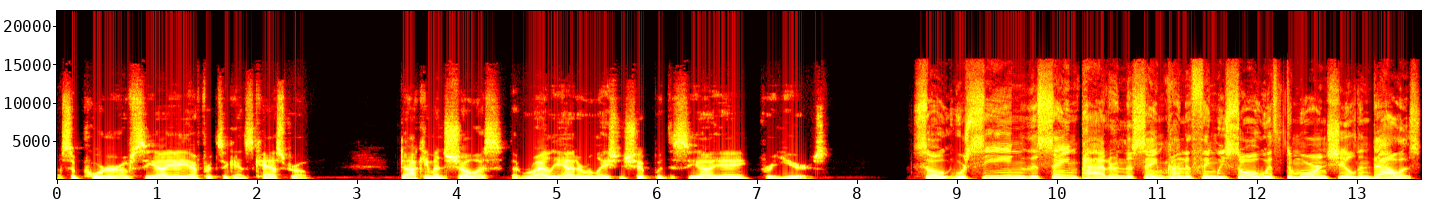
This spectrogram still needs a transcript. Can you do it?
a supporter of CIA efforts against Castro. Documents show us that Reily had a relationship with the CIA for years. So we're seeing the same pattern, the same kind of thing we saw with de Mohrenschildt in Dallas.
